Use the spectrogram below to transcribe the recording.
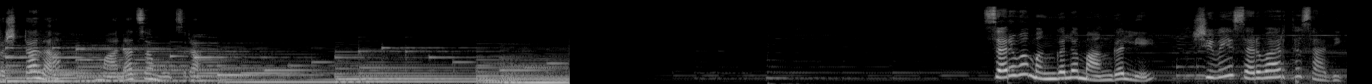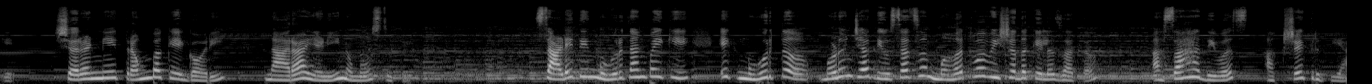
कष्टाला मानाचा मोजरा. सर्व मंगल मांगल्ये शिवे सर्वार्थ साधिके. शरण्ये त्र्यंबके गौरी नारायणी नमोस्तुते. साडेतीन मुहूर्तांपैकी एक मुहूर्त म्हणून ज्या दिवसाचं महत्त्व विशद केलं जातं असा हा दिवस अक्षय तृतीया.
